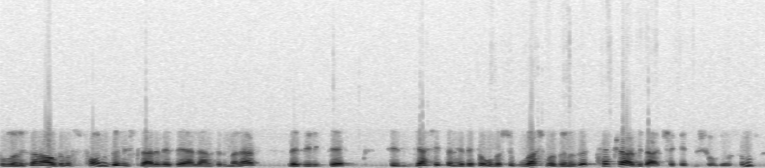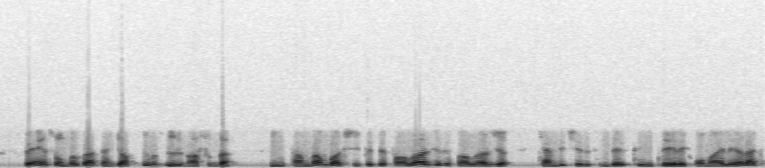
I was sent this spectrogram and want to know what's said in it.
kullanıcıdan aldığınız son dönüşler ve değerlendirmelerle birlikte siz gerçekten hedefe ulaşıp ulaşmadığınızı tekrar bir daha check etmiş oluyorsunuz. Ve en sonunda zaten yaptığınız ürün aslında insandan başlayıp defalarca defalarca kendi içerisinde teyitleyerek, onaylayarak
